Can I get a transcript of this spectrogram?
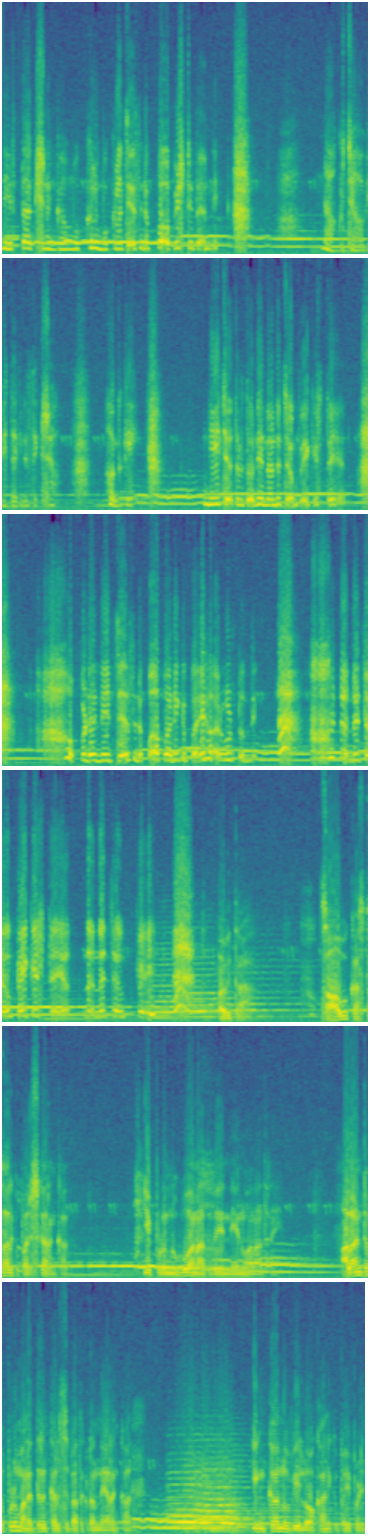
నిర్దాక్షిణంగా ముక్కలు ముక్కలు చేసిన పాపిష్టి దాన్ని నాకు చావే తగిన శిక్ష. అందుకే నీ చేతులతోనే నన్ను చంపేకిష్టయ్యా అప్పుడే నేను చేసిన పాపానికి పరిహారం ఉంటుంది. నన్ను నన్ను చంపే. పవిత్ర చావు కష్టాలకు పరిష్కారం కాదు. ఇప్పుడు నువ్వు అనాథవే నేను అనాథనే. అలాంటప్పుడు మనిద్దరం కలిసి బతకడం నేరం కాదు. ఇంకా నువ్వు ఈ లోకానికి భయపడి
